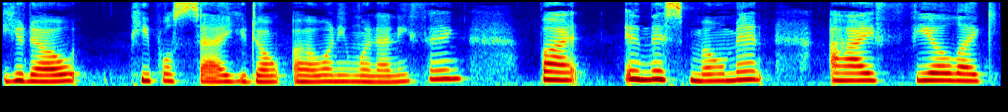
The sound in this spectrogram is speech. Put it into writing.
You know, people say you don't owe anyone anything, but in this moment, I feel like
